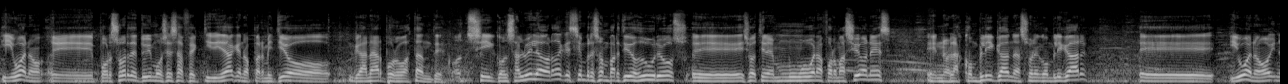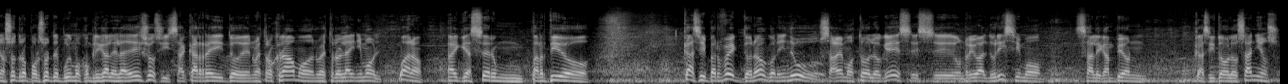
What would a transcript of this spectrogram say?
Y bueno, eh, por suerte tuvimos esa efectividad que nos permitió ganar por bastante. Sí, con San Luis la verdad que siempre son partidos duros. Eh, ellos tienen muy buenas formaciones, eh, nos las complican, las suelen complicar. Eh, y bueno, hoy nosotros por suerte pudimos complicarles la de ellos y sacar rédito de nuestros cramos, de nuestro line y mall. Bueno, hay que hacer un partido casi perfecto, ¿no? Con Hindú sabemos todo lo que es, es eh, un rival durísimo, sale campeón casi todos los años,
